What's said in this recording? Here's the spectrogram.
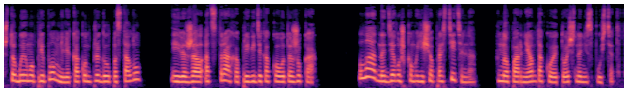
чтобы ему припомнили, как он прыгал по столу и визжал от страха при виде какого-то жука. Ладно, девушкам еще простительно, но парням такое точно не спустят.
